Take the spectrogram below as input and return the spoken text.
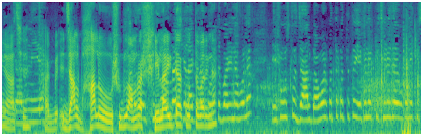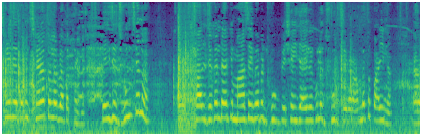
এই আছে থাকবে। জাল ভালো শুধু আমরা সেলাইটা করতে পারি না। করতে পারি না বলে এই সমস্ত জাল ব্যবহার করতে করতে তো এখানে একটু ছিঁড়ে যায় ওখানে একটু ছিঁড়ে যায় তখন ছেঁড়া তোলার ব্যাপার থাকে। এই যে ঝুলছে না খাল যেখানটা আর কি মাছ এইভাবে ঢুকবে সেই জায়গাগুলো ঝুলছে এবার আমরা তো পারি না। আর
